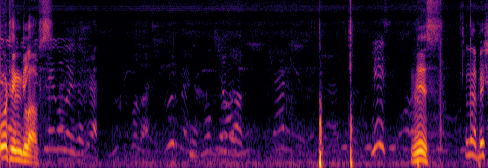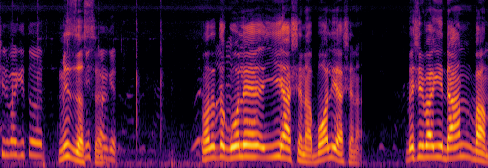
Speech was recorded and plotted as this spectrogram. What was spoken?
কঠিন গ্লাভস মিস না বেশিরভাগই তো মিস যাচ্ছে। তোমাদের তো গোলে ই আসে না বলই আসে না। বেশিরভাগই ডান বাম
